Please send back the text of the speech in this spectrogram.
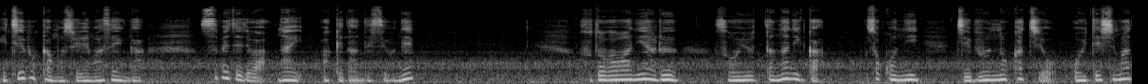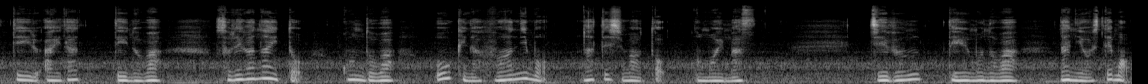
一部かもしれませんが全てではないわけなんですよね。外側にあるそういった何かそこに自分の価値を置いてしまっている間っていうのはそれがないと今度は大きな不安にもなってしまうと思います。自分っていうものは何をしても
